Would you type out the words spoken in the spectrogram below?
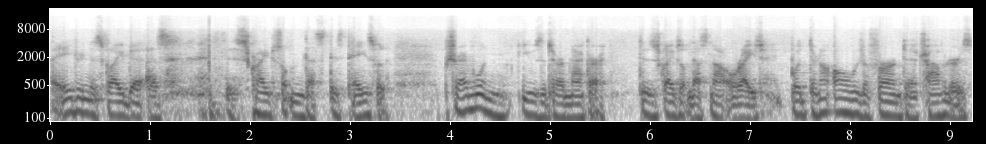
Uh, Adrian described it as described something that's distasteful. I'm sure everyone uses the term knacker to describe something that's not right, but they're not always referring to travellers.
